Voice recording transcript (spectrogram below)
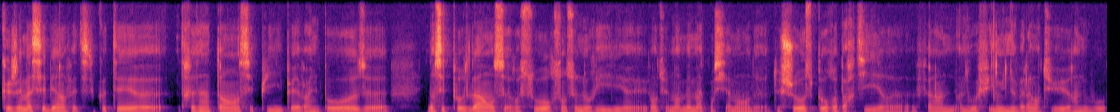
que j'aime assez bien, en fait. Ce côté euh, très intense, et puis il peut y avoir une pause. Euh, dans cette pause-là, on se ressource, on se nourrit euh, éventuellement même inconsciemment de, choses pour repartir, euh, faire un, nouveau film, une nouvelle aventure, un nouveau.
